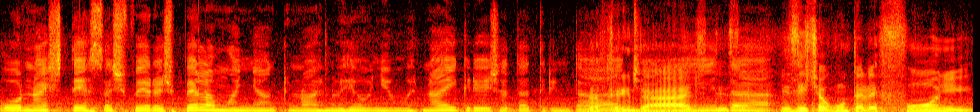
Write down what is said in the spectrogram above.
ou nas terças-feiras pela manhã que nós nos reunimos na Igreja da Trindade. Da Trindade. Ainda... Existe algum telefone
